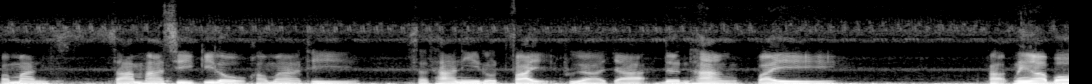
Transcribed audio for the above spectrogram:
ประมาณ3 5 4กิโลเขามาที่สถานีรถไฟเพื่อจะเดินทางไปภาคเหนือบอ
